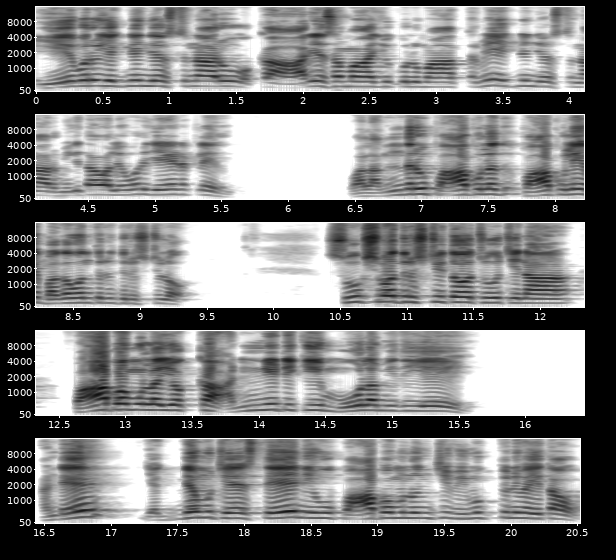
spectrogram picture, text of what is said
ఎవరు యజ్ఞం చేస్తున్నారు? ఒక్క ఆర్య సమాజికులు మాత్రమే యజ్ఞం చేస్తున్నారు. మిగతా వాళ్ళు ఎవరు చేయట్లేదు. వాళ్ళందరూ పాపుల పాపులే భగవంతుని దృష్టిలో. సూక్ష్మ దృష్టితో చూచిన పాపముల యొక్క అన్నిటికీ మూలం ఇదియే. అంటే యజ్ఞము చేస్తే నీవు పాపము నుంచి విముక్తుని అవుతావు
